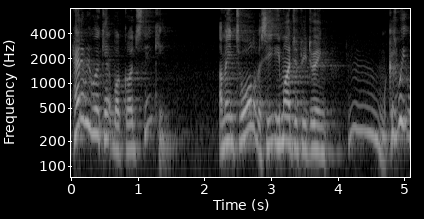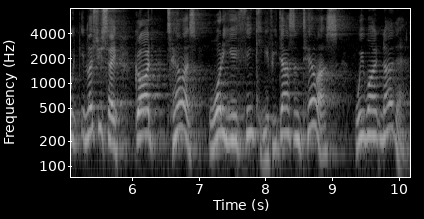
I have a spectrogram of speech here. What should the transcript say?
how do we work out what God's thinking? I mean, to all of us, he, he might just be doing, because we, we, unless you say, God, tell us, what are you thinking? If He doesn't tell us, we won't know that.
